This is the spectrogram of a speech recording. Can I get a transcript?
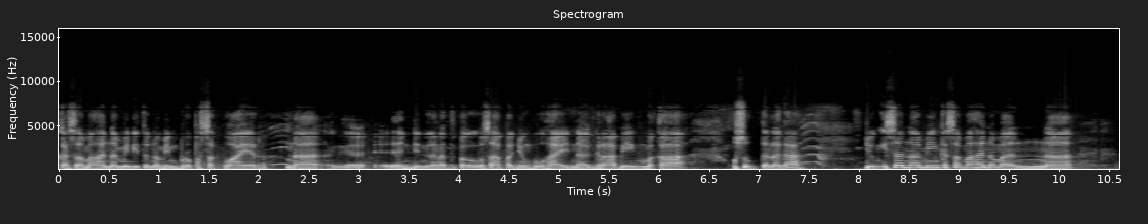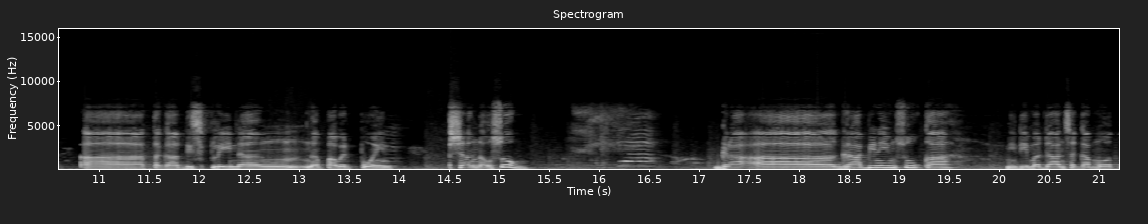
kasamahan namin dito na membro pa sa choir na eh, hindi na lang natin pag-uusapan yung buhay na grabe makausog talaga. Yung isa naming kasamahan naman na ah, taga-display ng ng PowerPoint siya ang nausog. Gra ah, grabe na yung suka, hindi madaan sa gamot.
